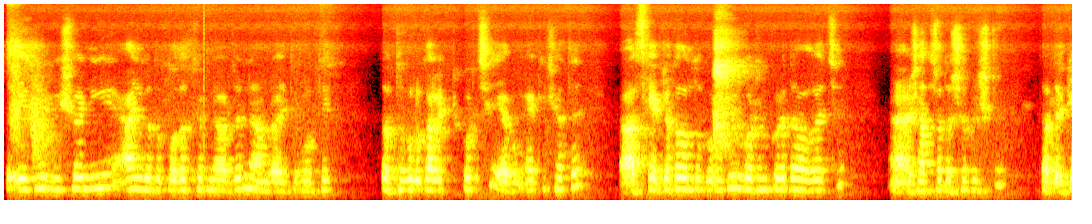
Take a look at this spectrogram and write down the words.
তো এইগুলো বিষয় নিয়ে আইনগত পদক্ষেপ নেওয়ার জন্য আমরা ইতিমধ্যে তথ্যগুলো কালেক্ট করছি এবং একই সাথে আজকে একটা তদন্ত কমিটিও গঠন করে দেওয়া হয়েছে। সাত সদস্য খ্রিস্ট তাদেরকে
